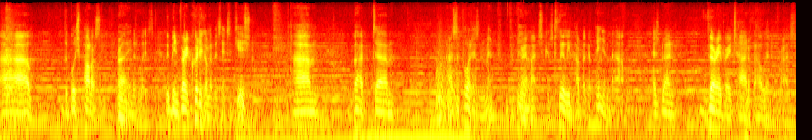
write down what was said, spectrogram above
uh, the Bush policy right. in the Middle East. We've been very critical of its execution, um, but um, our support hasn't meant very much because clearly public opinion now has grown very, very tired of the whole enterprise.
